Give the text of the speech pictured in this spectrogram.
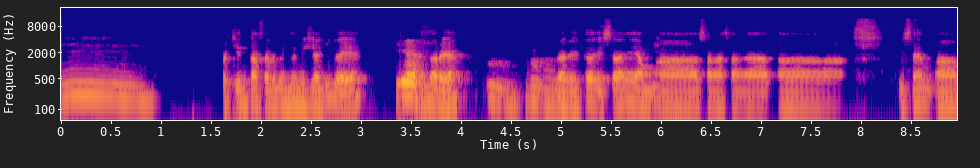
hmm. pecinta film Indonesia juga ya iya yes. benar ya hmm. Hmm. dan itu istilahnya yang uh, sangat-sangat uh, istilahnya uh,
